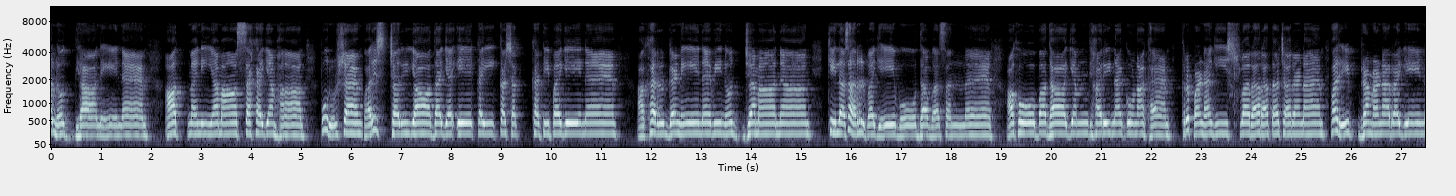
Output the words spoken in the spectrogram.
अनुध्यानेन आत्मनियमासहयमः पुरुषं परिश्चर्यादय एकैकशकतिपयेन अहर्गणेन विनुज्यमाना किल सर्व एवोधवसन् अहोबधायं हरिणगुणः कृपण ईश्वररथचरण परिभ्रमणरयेण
